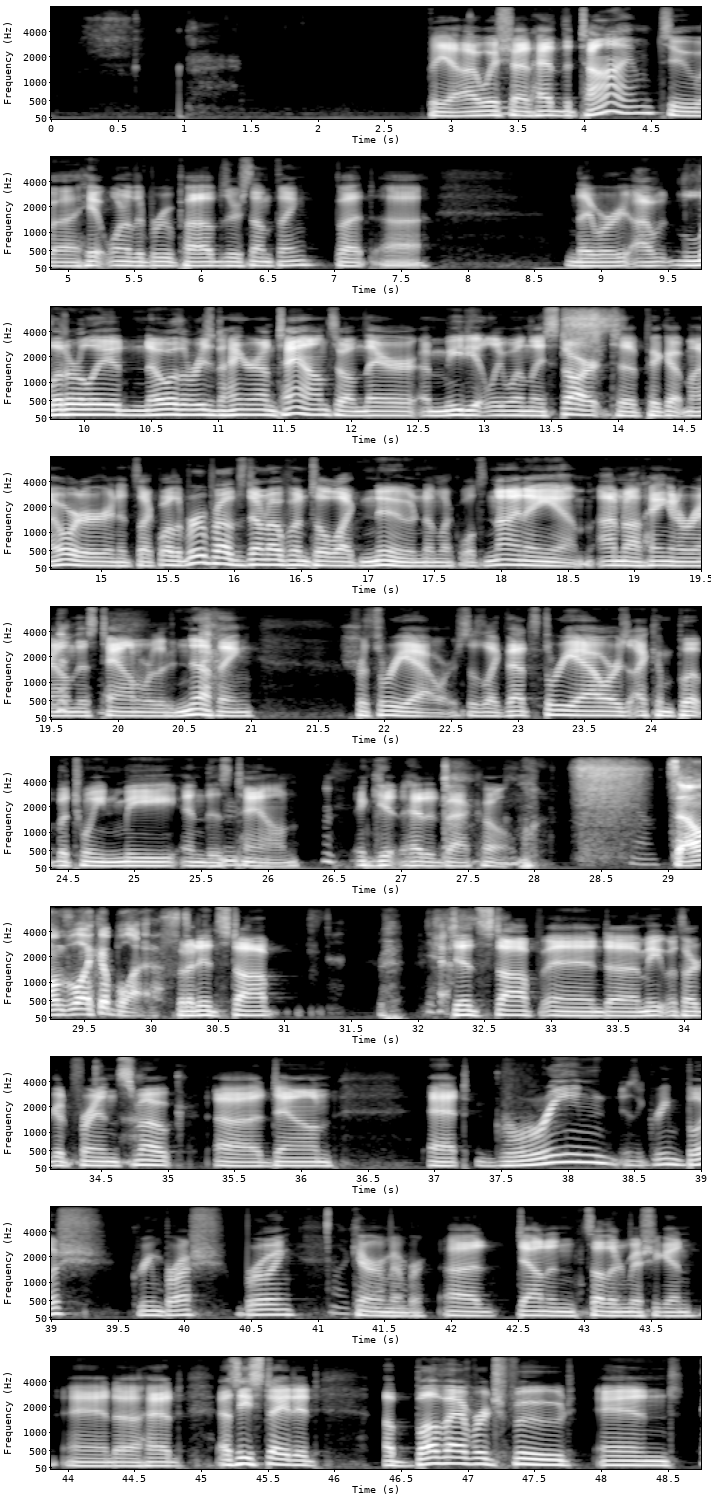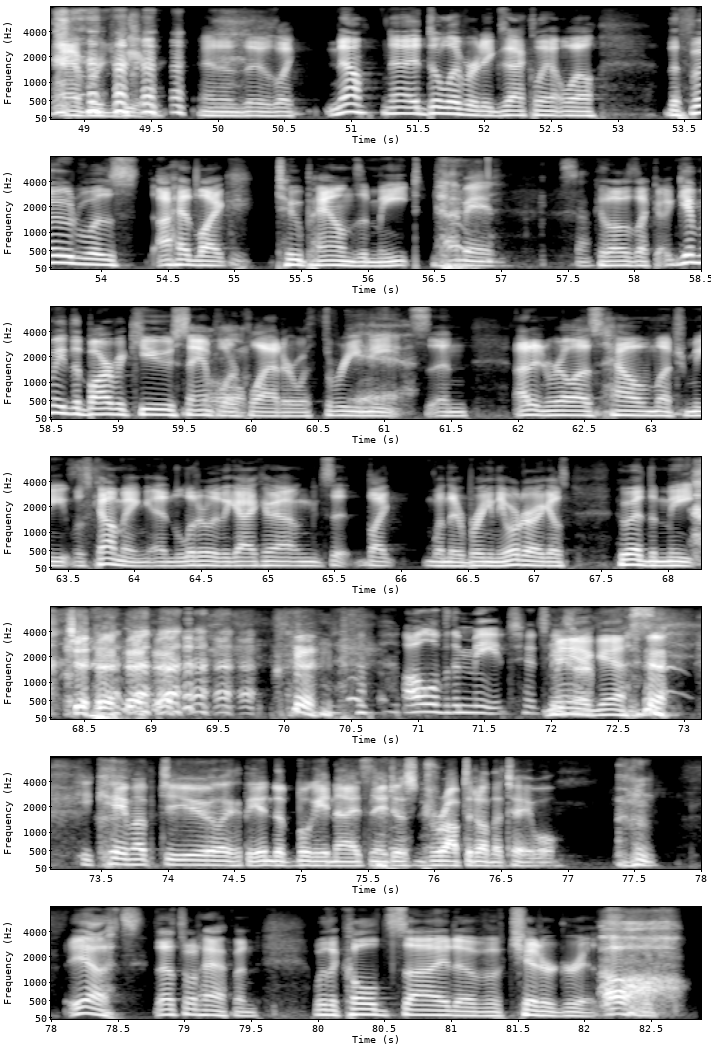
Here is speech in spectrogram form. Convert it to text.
But yeah, I wish I'd had the time to uh, hit one of the brew pubs or something. But uh, they were, I literally had no other reason to hang around town. So I'm there immediately when they start to pick up my order. And it's like, well, the brew pubs don't open until like noon. And I'm like, well, it's 9 a.m. I'm not hanging around this town where there's nothing for three hours. So it's like, that's three hours I can put between me and this town and get headed back home. Sounds like a blast. But I did stop. Yeah. Did stop and uh, meet with our good friend Smoke uh, down at Green. Is it Green Bush? Green Brush Brewing. I Can't remember. Uh, down in southern Michigan, and uh, had, as he stated, above average food and average beer. And it was like, no, no, it delivered exactly. Well, the food was. I had like two pounds of meat I mean, so, because I was like, give me the barbecue sampler Oh. platter with three Yeah. meats, and I didn't realize how much meat was coming. And literally, the guy came out and said, like, when they were bringing the order, I goes, "Who had the meat?" All of the meat. It's Me, I guess. he came up to you like at the end of Boogie Nights, and he just dropped it on the table. yeah, that's that's what happened with a cold side of, of cheddar grits. Oh,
